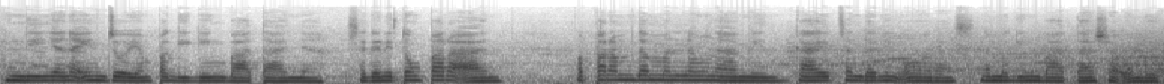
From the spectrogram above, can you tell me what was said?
Hindi niya na-enjoy ang pagiging bata niya. Sa ganitong paraan, maparamdaman lang namin kahit sandaling oras na maging bata siya ulit.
